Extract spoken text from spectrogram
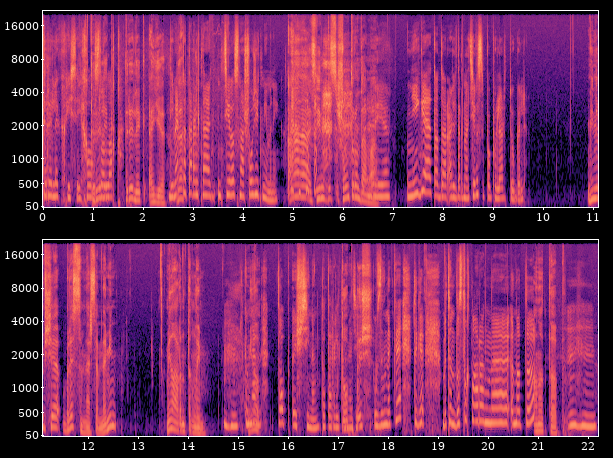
терелек хисе ихласлылык терелек әйе. Димәк татар альтернативасына шул җитмимени а син без шуның турындамы Әйе. Нигә татар альтернативасы популяр түгел? минемчә беләсезме нәрсә менә мин мин аларны тыңлыйм Кемнән топ 3 синең татар альтернатив? өч? Үзеңнеке теге бөтен дуслыкларыңны онытып, онытып мгм,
